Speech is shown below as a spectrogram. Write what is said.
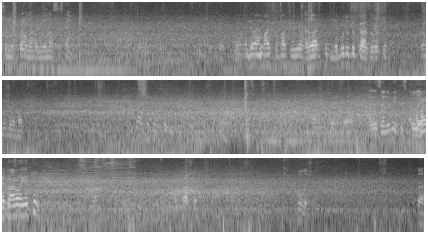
Якщо не справна гальмівна система. Набираємо Максу, Максу є в Але- хватку. Не буду доказувати. Набираємо Максу. Але це не вихід з У мене положення. правила є тут. Паша. Полоч. Так.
